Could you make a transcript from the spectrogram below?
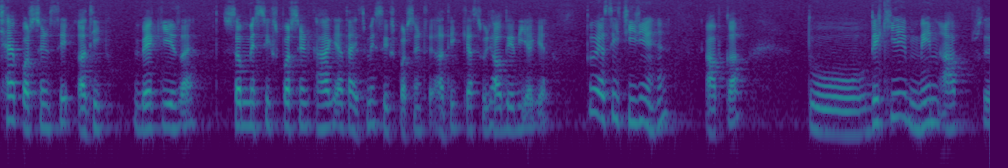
छः परसेंट से अधिक व्यय किए जाए। सब में सिक्स परसेंट कहा गया था, इसमें सिक्स परसेंट से अधिक क्या सुझाव दे दिया गया। तो ऐसी चीज़ें हैं आपका तो देखिए मेन आपसे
